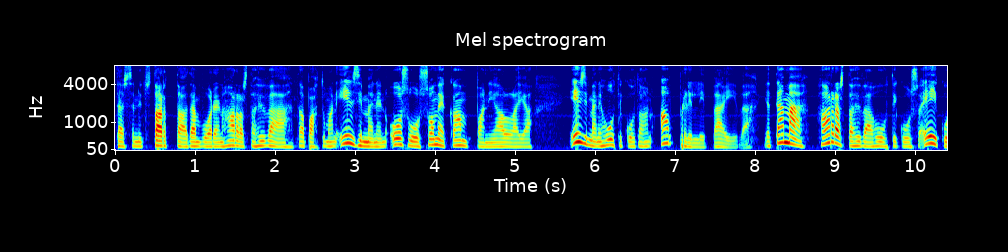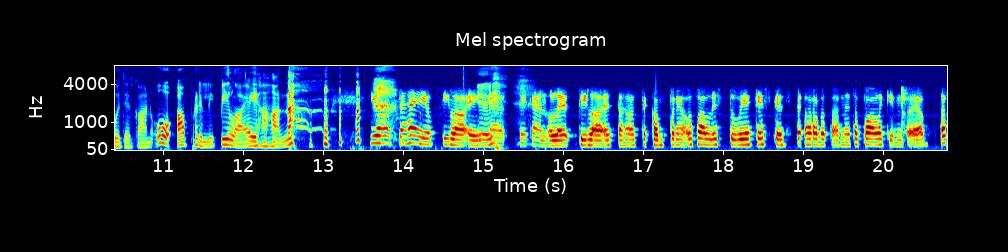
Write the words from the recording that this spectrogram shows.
tässä nyt starttaa tämän vuoden Harrasta hyvää tapahtuman ensimmäinen osuus somekampanjalla ja ensimmäinen huhtikuuta on aprillipäivä. Ja tämä Harrasta hyvää huhtikuussa ei kuitenkaan ole aprillipila, ei Hanna? Joo, tähän ei ole pila eikä ei. sekään ole pila, että haastekampanja osallistuu ja kesken sitten arvotaan näitä palkintoja. Mutta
